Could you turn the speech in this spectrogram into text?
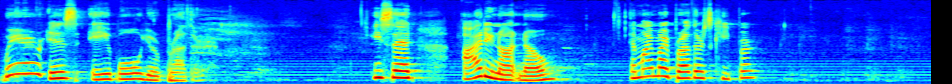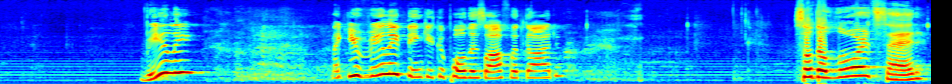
Where is Abel, your brother? He said, I do not know. Am I my brother's keeper? Really? like, you really think you could pull this off with God? So the Lord said,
